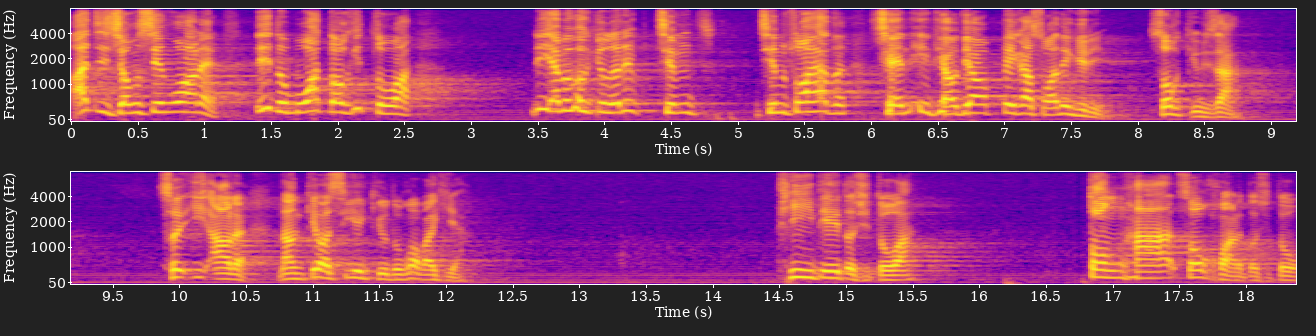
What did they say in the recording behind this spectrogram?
啊日常生活呢，你都无法度去做啊！你还要搁叫做你深深山遐个千里迢迢爬到山顶去哩，所求是啥？所以以后呢，人叫我死去求道，我歹去啊！天地都是道啊，当下所看的都是道。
